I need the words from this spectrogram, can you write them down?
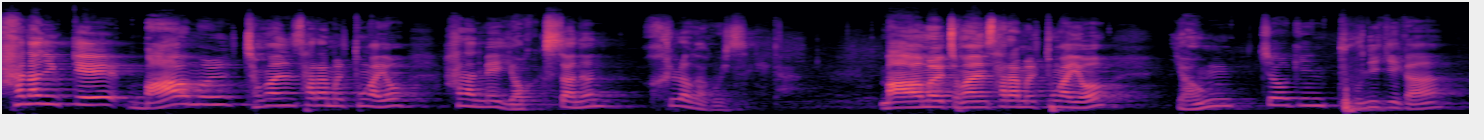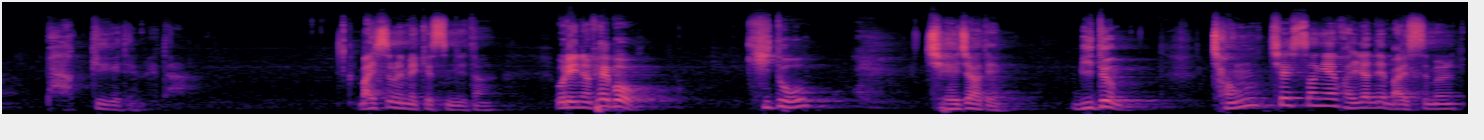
하나님께 마음을 정한 사람을 통하여 하나님의 역사는 흘러가고 있습니다. 마음을 정한 사람을 통하여 영적인 분위기가 바뀌게 됩니다. 말씀을 맺겠습니다. 우리는 회복, 기도, 제자됨, 믿음, 정체성에 관련된 말씀을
